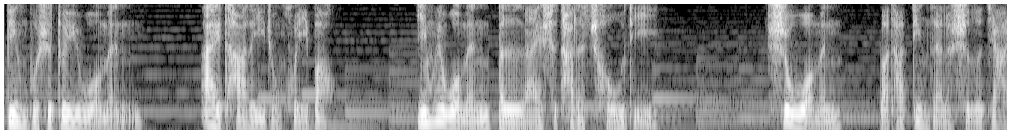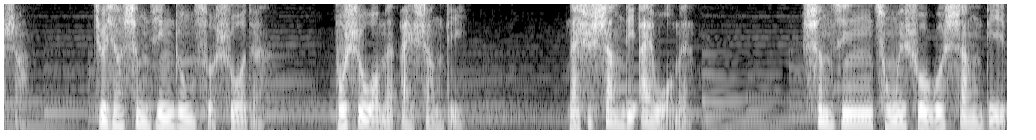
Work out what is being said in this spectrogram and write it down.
并不是对于我们爱他的一种回报，因为我们本来是他的仇敌，是我们把他钉在了十字架上，就像圣经中所说的，不是我们爱上帝，乃是上帝爱我们。圣经从未说过上帝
